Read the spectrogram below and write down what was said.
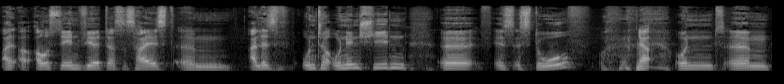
aussehen wird, dass es heißt, ähm, alles unter Unentschieden äh, ist, ist doof. Ja. Und ähm,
